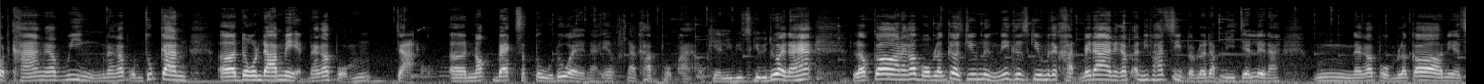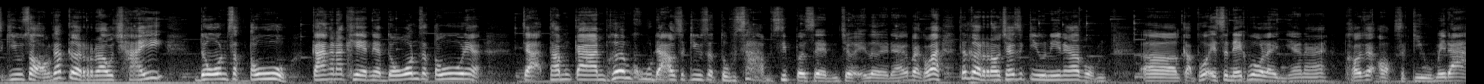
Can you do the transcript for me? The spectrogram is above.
กดค้างนะครับวิ่งนะครับผมทุกการโดนดาเมจนะครับผมจะ น็อกแบ็กศัตรูด้วยนะเอฟนะครับผมอะโอเครีวิวสกิลด้วยนะฮะ แล้วก็นะครับผมหลังเกิดสกิลหนึ่งนี่คือสกิลมันจะขัดไม่ได้นะครับ อันนี้พาสซีฟแบบระดับรีเจนเลยนะอืมนะครับผมแล้วก็เนี่ยสกิลสองถ้าเกิดเราใช้โดนศัตรูกลางอาณาเขตเนี่ยโดนศัตรูเนี่ย จะทำการเพิ่มคูลดาวสกิลศัตรู 30%เฉยเลยนะหมายความว่าถ้าเกิดเราใช้สกิลนี้นะครับผมกับพวกเอสเน็กพวกอะไรอย่างเงี้ยนะเขาจะออกสกิลไม่ได้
